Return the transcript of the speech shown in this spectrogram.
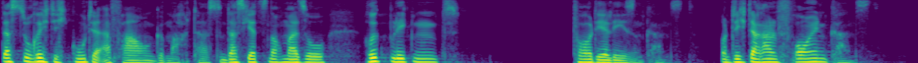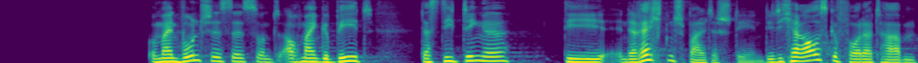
dass du richtig gute Erfahrungen gemacht hast und das jetzt nochmal so rückblickend vor dir lesen kannst und dich daran freuen kannst. Und mein Wunsch ist es und auch mein Gebet, dass die Dinge, die in der rechten Spalte stehen, die dich herausgefordert haben,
